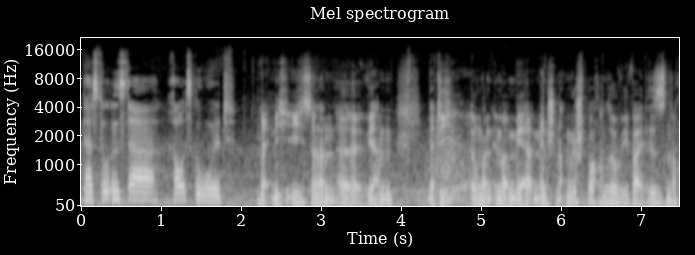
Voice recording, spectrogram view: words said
Da hast du uns da rausgeholt. Nein, nicht ich, sondern äh, wir haben natürlich irgendwann immer mehr Menschen angesprochen, so wie weit ist es noch.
